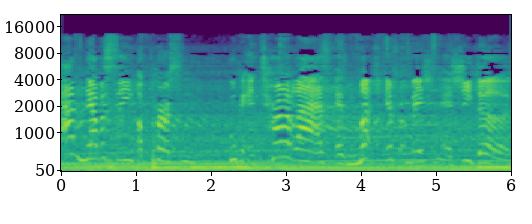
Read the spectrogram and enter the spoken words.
I've never seen a person who can internalize as much information as she does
